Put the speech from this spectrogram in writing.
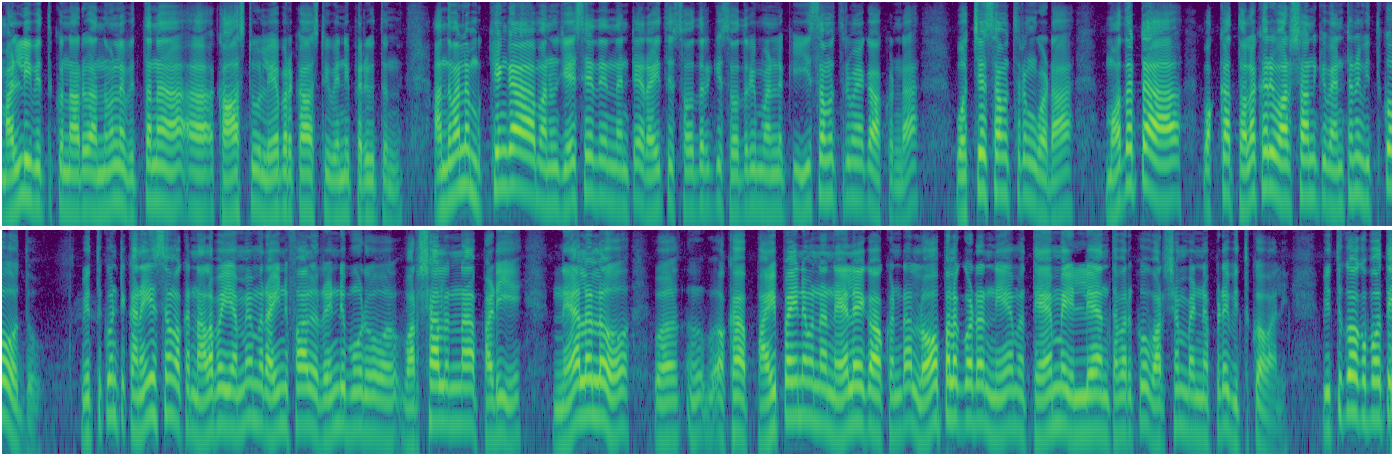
మళ్ళీ విత్తుకున్నారు. అందువల్ల విత్తన కాస్టు లేబర్ కాస్ట్ ఇవన్నీ పెరుగుతుంది. అందువల్ల ముఖ్యంగా మనం చేసేది ఏంటంటే రైతు సోదరికి సోదరి ఈ సంవత్సరమే కాకుండా వచ్చే సంవత్సరం కూడా మొదట ఒక్క తొలకరి వర్షానికి వెంటనే విత్తుకోవద్దు. విత్తుకుంటే కనీసం ఒక నలభై ఎంఎం రైన్ఫాల్ రెండు మూడు వర్షాలన్నా పడి నేలలో ఒక పై పైన ఉన్న నేలే కాకుండా లోపల కూడా నేమ తేమ వెళ్ళేంత వరకు వర్షం పడినప్పుడే విత్తుకోవాలి. విత్తుకోకపోతే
